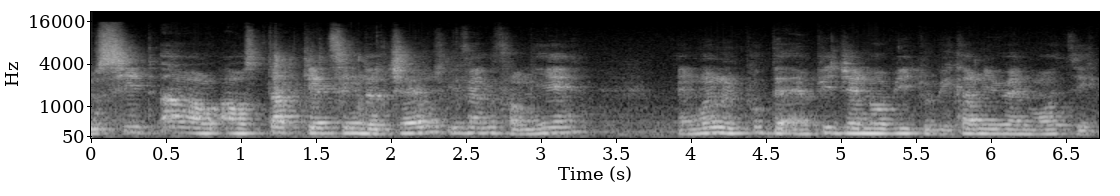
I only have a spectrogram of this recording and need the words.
You see how I'll, start getting the gel even from here and when we put the MP gel over it will become even more thick.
